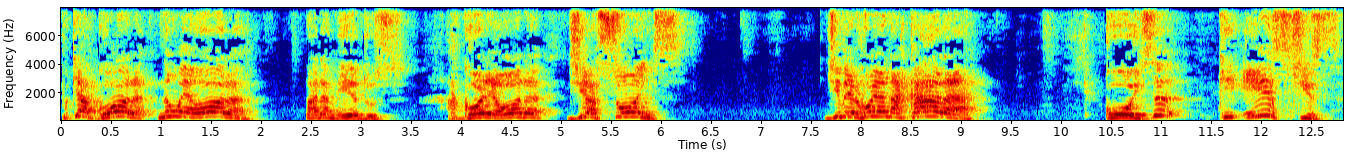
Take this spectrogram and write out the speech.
Porque agora não é hora para medos, agora é hora de ações, de vergonha na cara, coisa que estes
